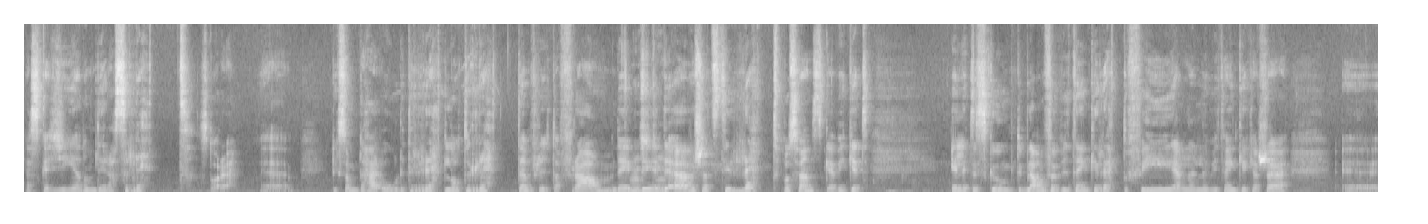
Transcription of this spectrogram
jag ska ge dem deras rätt, står det. Liksom det här ordet rätt, låt rätten flyta fram. Det, det. det, översätts till rätt på svenska, vilket är lite skumt ibland för vi tänker rätt och fel eller vi tänker kanske eh,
